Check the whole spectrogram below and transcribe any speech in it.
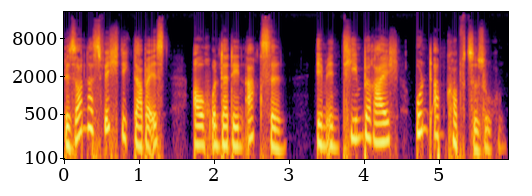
Besonders wichtig dabei ist, auch unter den Achseln, im Intimbereich und am Kopf zu suchen.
